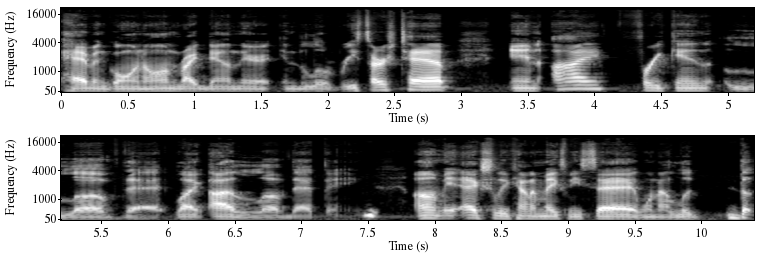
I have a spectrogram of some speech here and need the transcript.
having going on right down there in the little research tab and i freaking love that like i love that thing mm. um it actually kind of makes me sad when i look th-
